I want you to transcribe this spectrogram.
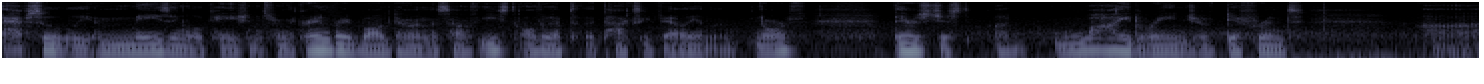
absolutely amazing locations from the Cranberry Bog down in the southeast all the way up to the Toxic Valley in the north. There's just a wide range of different uh,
